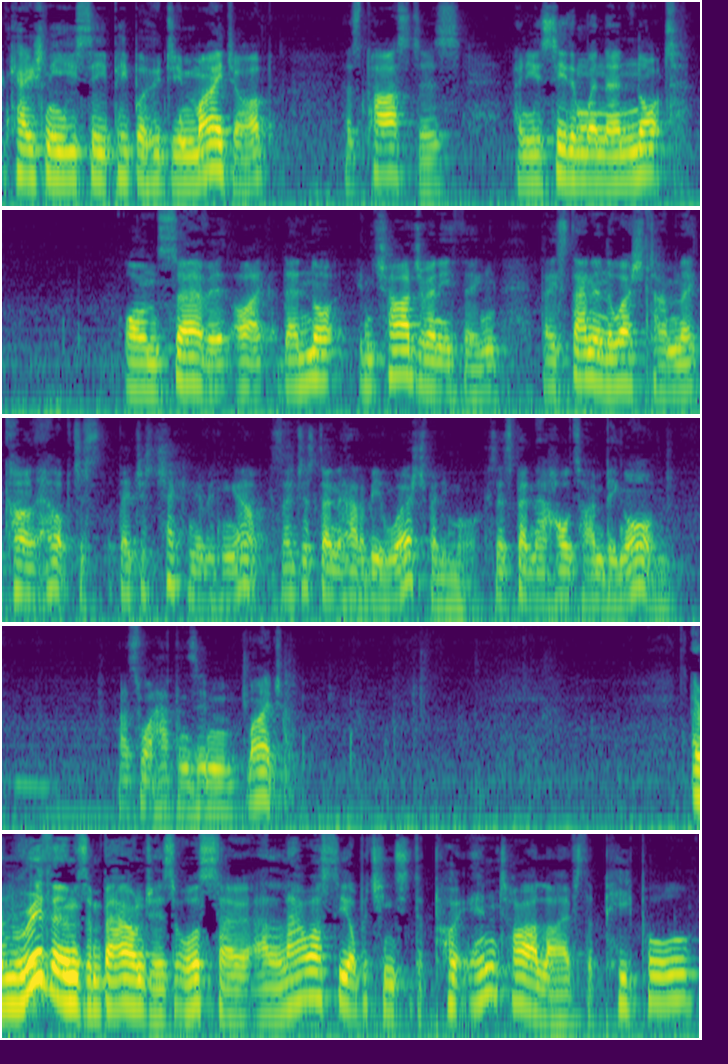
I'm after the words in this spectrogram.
Occasionally you see people who do my job as pastors and you see them when they're not on service, like they're not in charge of anything, they stand in the worship time and they can't help just they're just checking everything out because they just don't know how to be in worship anymore because they spend their whole time being on. That's what happens in my job. And rhythms and boundaries also allow us the opportunity to put into our lives the people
